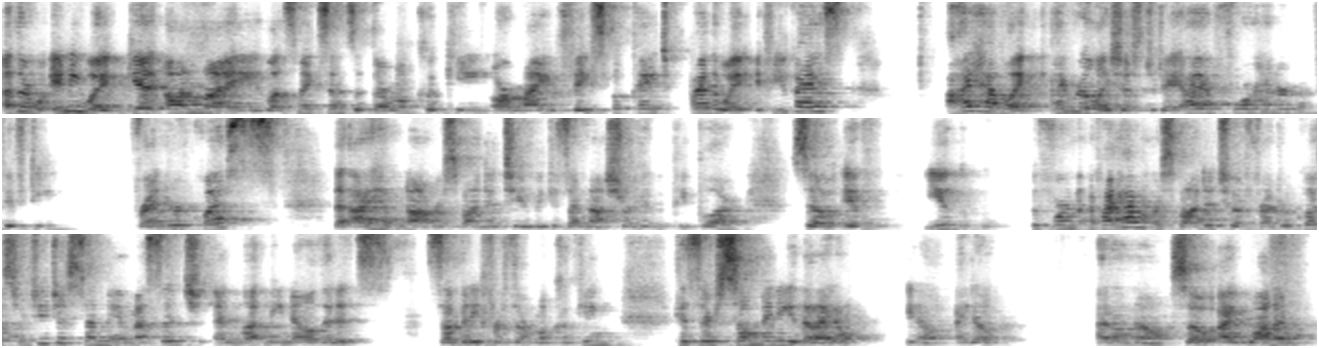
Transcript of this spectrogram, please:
Other anyway, get on my Let's Make Sense of Thermal Cooking or my Facebook page. By the way, if you guys, I have like, I realized yesterday, I have 450 friend requests that I have not responded to because I'm not sure who the people are. So if you if we're if I haven't responded to a friend request, would you just send me a message and let me know that it's somebody for thermal cooking? Because there's so many that I don't, you know, I don't, I don't know. So I want to.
